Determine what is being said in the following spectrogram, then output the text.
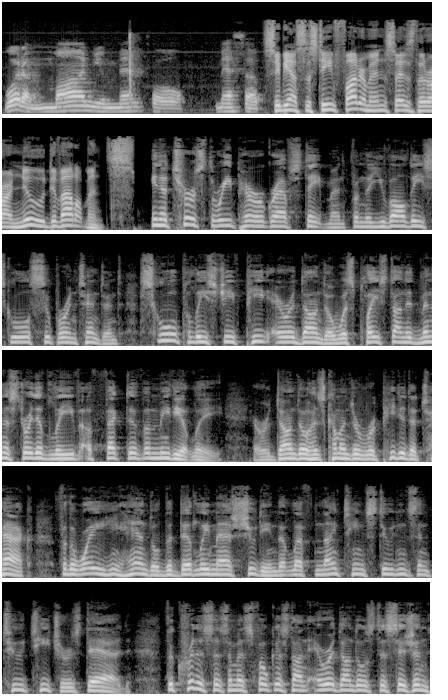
What a monumental mess up. CBS's Steve Futterman says there are new developments. In a terse three paragraph statement from the Uvalde School Superintendent, School Police Chief Pete Arredondo was placed on administrative leave effective immediately. Arredondo has come under repeated attack for the way he handled the deadly mass shooting that left 19 students and two teachers dead. The criticism has focused on Arredondo's decision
